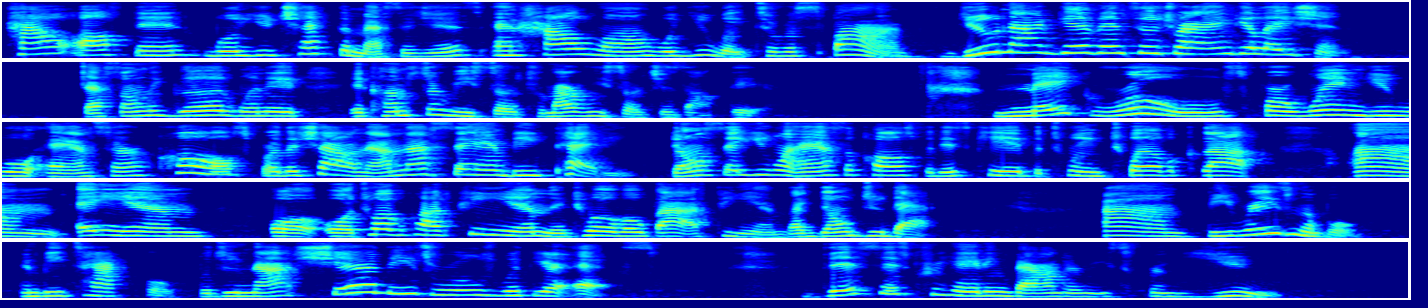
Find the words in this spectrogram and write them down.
How often will you check the messages and how long will you wait to respond? Do not give into triangulation. That's only good when it, it comes to research from our researchers out there. Make rules for when you will answer calls for the child. Now, I'm not saying be petty. Don't say you want to answer calls for this kid between 12 o'clock um, a.m. Or, or 12 o'clock p.m. and 12.05 p.m. Like, don't do that. Um, be reasonable and be tactful, but do not share these rules with your ex. This is creating boundaries for you,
